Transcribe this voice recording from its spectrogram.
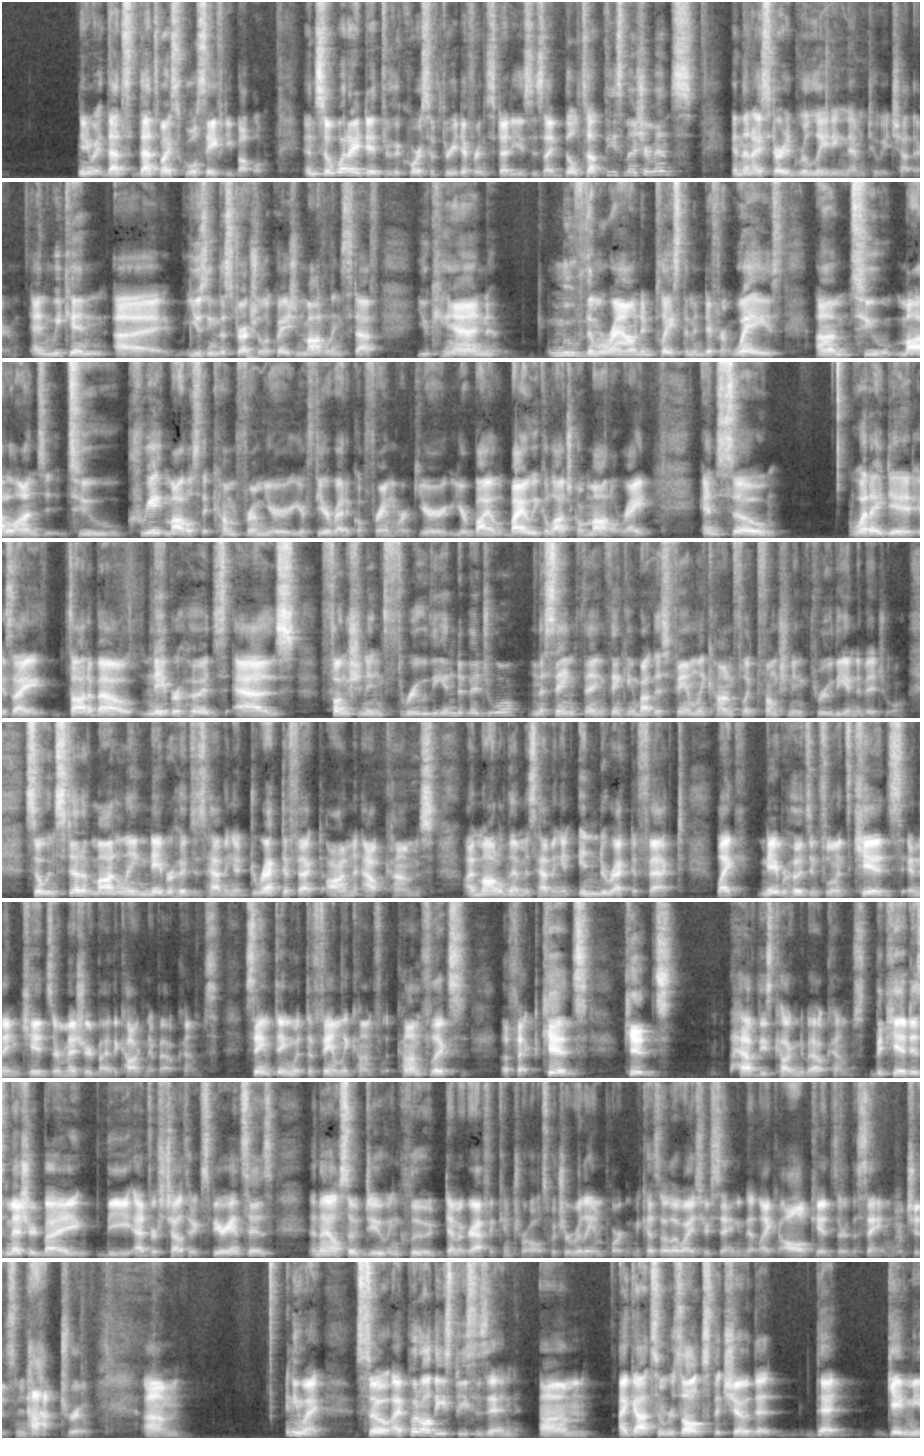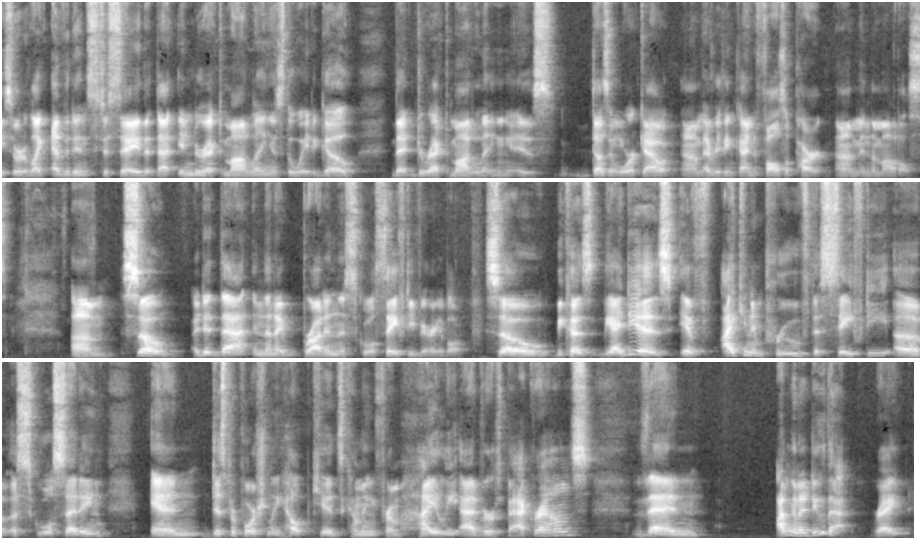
anyway, that's that's my school safety bubble. And so what I did through the course of three different studies is I built up these measurements and then I started relating them to each other. And we can, uh, using the structural equation modeling stuff, you can move them around and place them in different ways um, to model on to create models that come from your your theoretical framework, your your bio, bioecological model, right? And so, what I did is I thought about neighborhoods as functioning through the individual and the same thing thinking about this family conflict functioning through the individual so instead of modeling neighborhoods as having a direct effect on outcomes i model them as having an indirect effect like neighborhoods influence kids and then kids are measured by the cognitive outcomes. Same thing with the family conflict. Conflicts affect kids. Kids have these cognitive outcomes. The kid is measured by the adverse childhood experiences and i also do include demographic controls which are really important because otherwise you're saying that like all kids are the same which is not true. Um, anyway so i put all these pieces in. Um, i got some results that showed that that gave me sort of like evidence to say that that indirect modeling is the way to go. That direct modeling is doesn't work out. Um, everything kind of falls apart um, in the models. Um, so I did that, and then I brought in this school safety variable. So because the idea is, if I can improve the safety of a school setting and disproportionately help kids coming from highly adverse backgrounds, then I'm going to do that, right?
